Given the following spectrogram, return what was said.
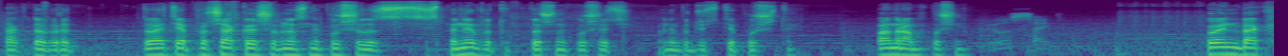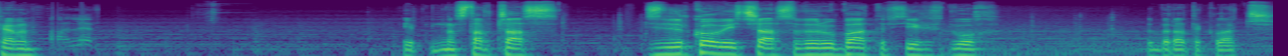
так, добре. Давайте я прочекаю, щоб нас не пушили з спини, бо тут точно пушать. Вони будуть йти пушити. One ramp pushing. Going back heaven. І настав час. Зірковий час вирубати всіх двох. Забирати клатч.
